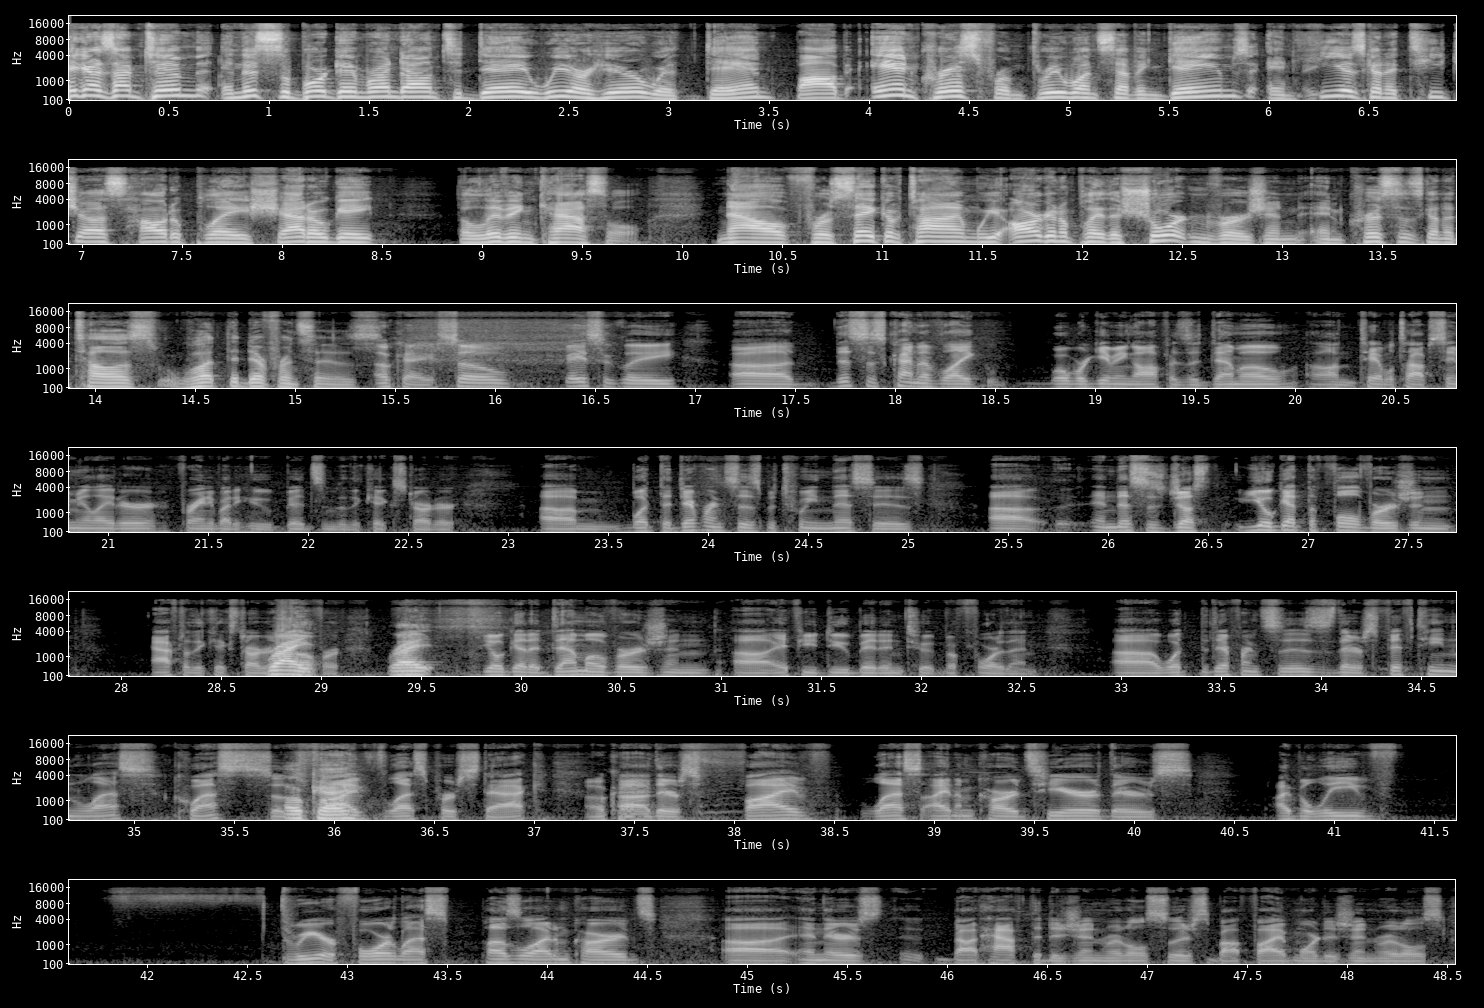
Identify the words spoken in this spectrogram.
Hey guys, I'm Tim, and this is a board game rundown. Today we are here with Dan, Bob, and Chris from 317 Games, and he is going to teach us how to play Shadowgate The Living Castle. Now, for sake of time, we are going to play the shortened version, and Chris is going to tell us what the difference is. Okay, so basically, uh, this is kind of like what we're giving off as a demo on Tabletop Simulator for anybody who bids into the Kickstarter. Um, what the difference is between this is, uh, and this is just, you'll get the full version after the Kickstarter Right, is over. right. You'll get a demo version uh, if you do bid into it before then. Uh, what the difference is, there's 15 less quests, so there's Okay. five less per stack. Okay. Uh, there's five less item cards here. There's, I believe, three or four less puzzle item cards, uh, and there's about half the Djinn riddles, so there's about five more Djinn riddles.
